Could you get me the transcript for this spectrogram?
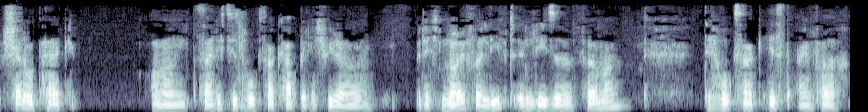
Shadow Pack. Und seit ich diesen Rucksack habe, bin ich wieder, bin ich neu verliebt in diese Firma. Der Rucksack ist einfach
